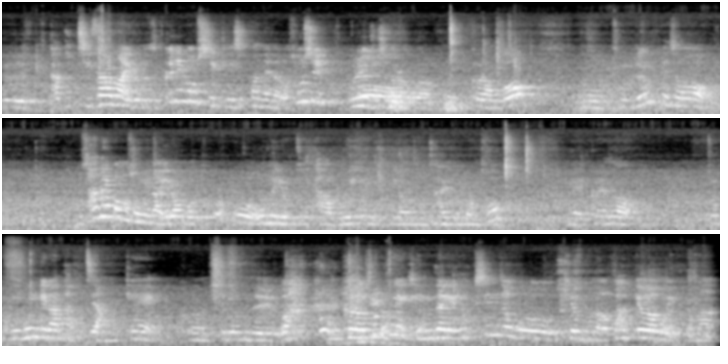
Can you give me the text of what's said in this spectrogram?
그 각 지사나 이런 데서 끊임없이 게시판에다가 소식 올려주시더라고요. 그런 거? 뭐, 등등 해서 뭐 사내 방송이나 이런 것도 그렇고 오늘 이렇게 다 모인 이런 자리도 그렇고. 네 그래서 좀 공공기관 답지 않게 그런 직원들과 그런 소통이 굉장히 혁신적으로 기업 문화가 바뀌어가고 있구나.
